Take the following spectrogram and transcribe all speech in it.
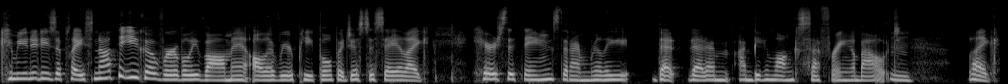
Community is a place, not that you go verbally vomit all over your people, but just to say, like, here's the things that I'm really, that, that I'm, I'm being long suffering about. Mm. Like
